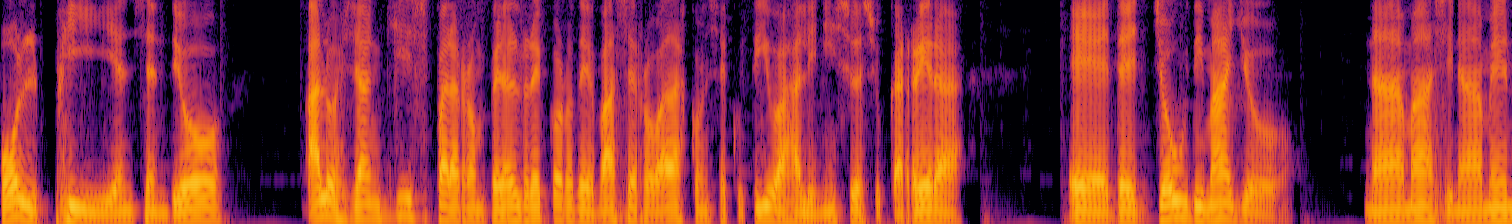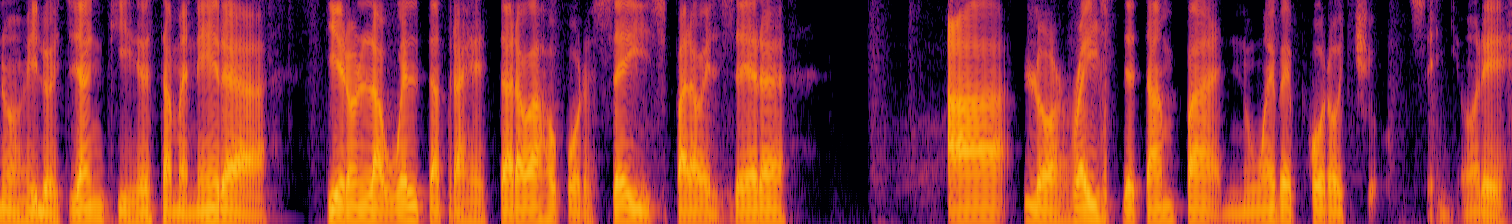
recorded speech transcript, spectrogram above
Volpi encendió a los Yankees para romper el récord de bases robadas consecutivas al inicio de su carrera eh, de Joe DiMaggio, nada más y nada menos, y los Yankees de esta manera dieron la vuelta tras estar abajo por seis para vencer a los Rays de Tampa 9 por 8, señores.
